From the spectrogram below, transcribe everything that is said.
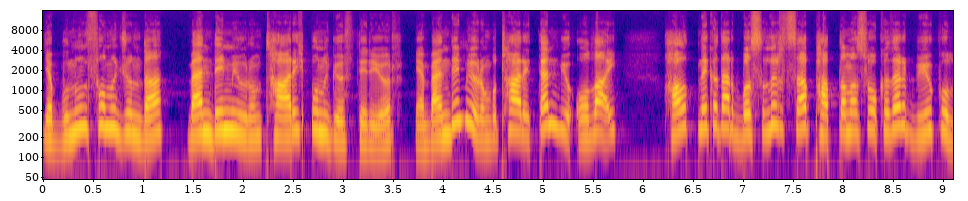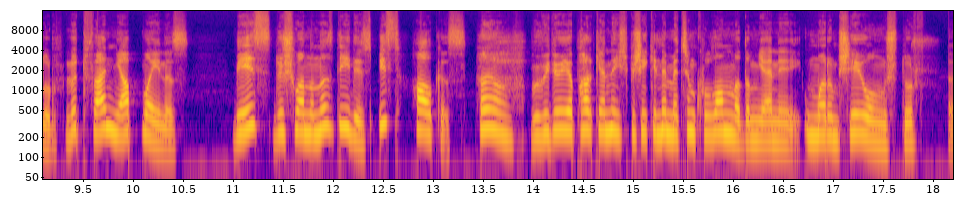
Ya bunun sonucunda ben demiyorum tarih bunu gösteriyor. Ya ben demiyorum bu tarihten bir olay. Halk ne kadar basılırsa patlaması o kadar büyük olur. Lütfen yapmayınız. Biz düşmanınız değiliz. Biz halkız. Bu videoyu yaparken de hiçbir şekilde metin kullanmadım. Yani umarım şey olmuştur. Ee,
